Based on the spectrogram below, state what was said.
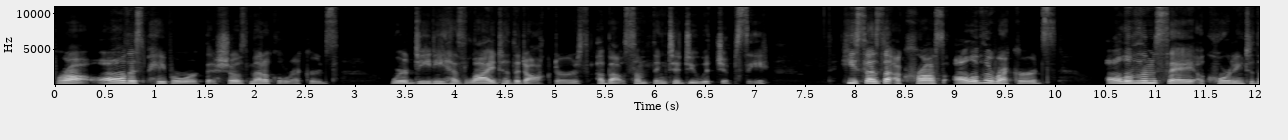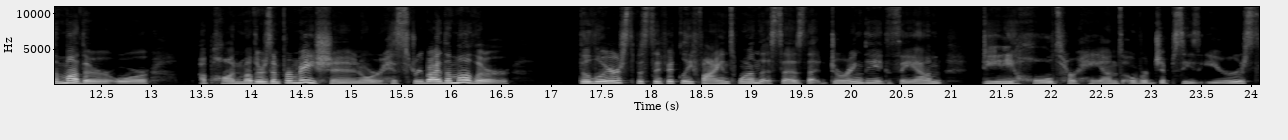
brought all this paperwork that shows medical records where Dee Dee has lied to the doctors about something to do with Gypsy. He says that across all of the records, all of them say, according to the mother, or upon mother's information, or history by the mother. The lawyer specifically finds one that says that during the exam, Dee Dee holds her hands over Gypsy's ears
